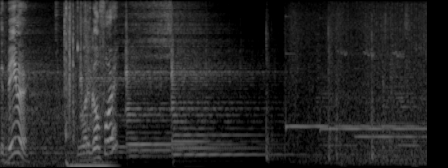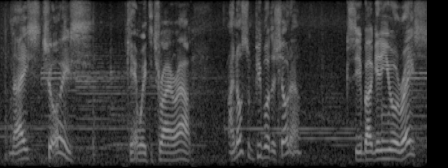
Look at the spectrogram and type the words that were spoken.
The Beamer. You want to go for it? Nice choice. Can't wait to try her out. I know some people at the showdown. See about getting you a race.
